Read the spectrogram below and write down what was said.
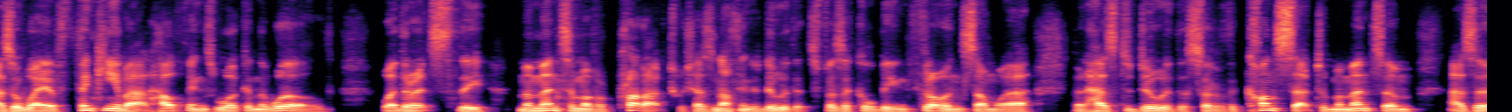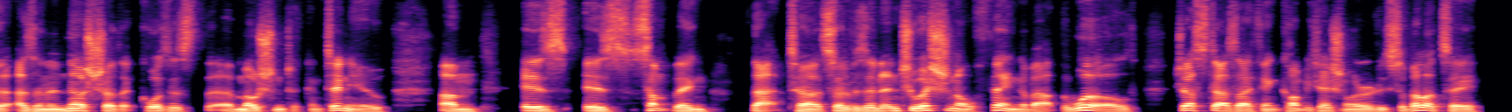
as a way of thinking about how things work in the world, whether it's the momentum of a product, which has nothing to do with its physical being thrown somewhere, but has to do with the sort of the concept of momentum as a as an inertia that causes the motion to continue, um, is is something that uh, sort of is an intuitional thing about the world, just as I think computational irreducibility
